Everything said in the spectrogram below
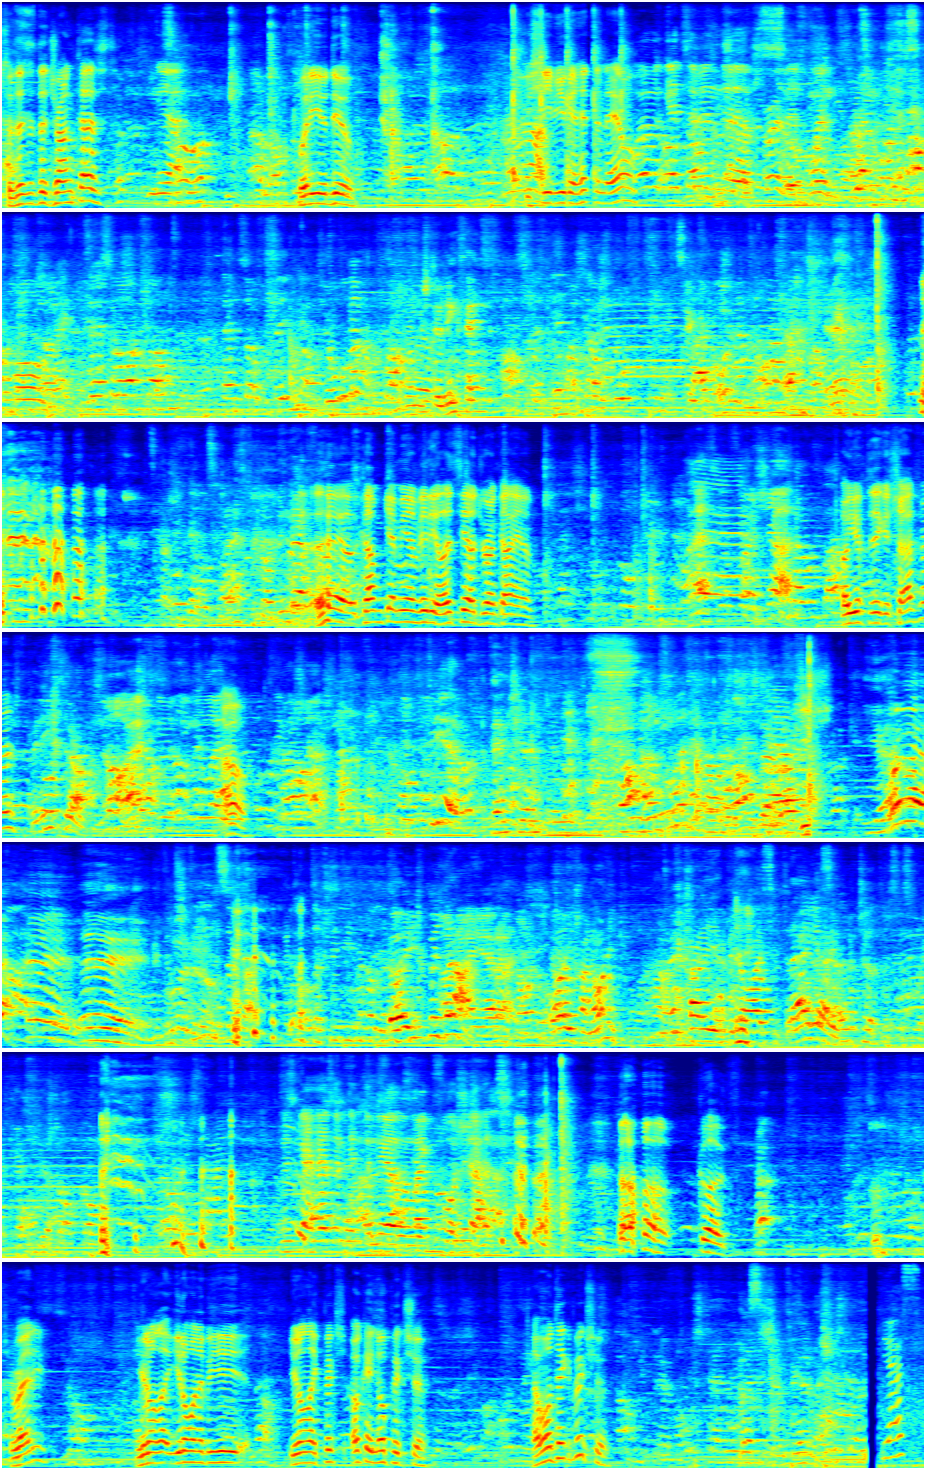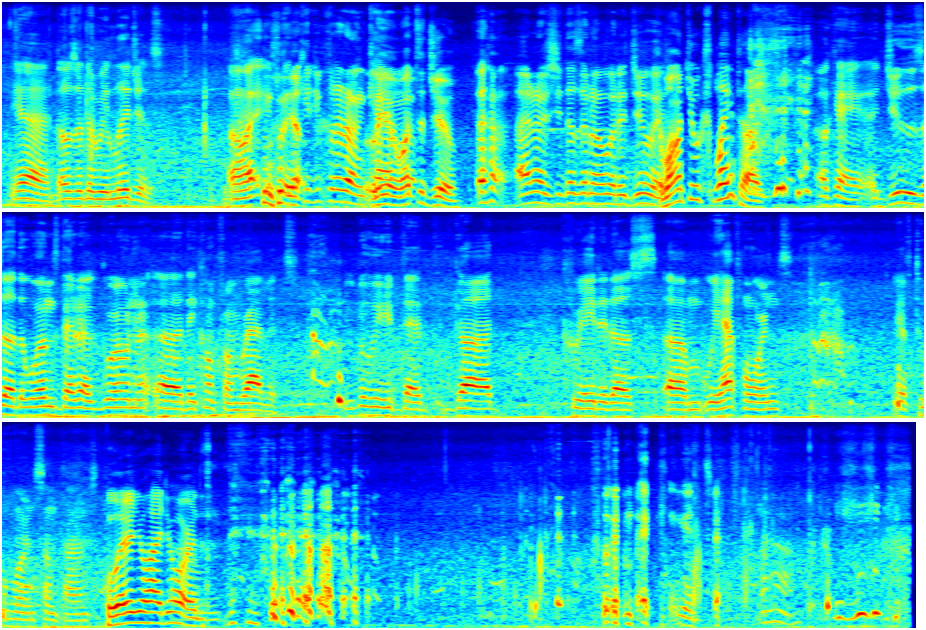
So this is the drunk test? Yeah. What do you do? You see if you can hit the nail? Whoever gets it in the furthest wins. Bist du Linkshänder? Hey, come get me on video. Let's see how drunk I am. For a shot. Oh, you have to take a shot first? Bin ich dran? No, if you can let Oh. him take a shot. Attention. Ja! Hey! Mit dem Spiel sogar. Hat das nicht immer noch Ja, ich bin dran. Ja, ich kann noch nicht. Ich kann ich bin noch eins. This guy hasn't hit the nail in like four shots. Oh, close. Ready? You don't like. You don't want to be. You don't like picture. Okay, no picture. I won't take a picture. Das ist ein Film. Yes. Yeah, those are the religions. Oh, Leo. could you put it on camera? Leo, what's a Jew? I don't know. She doesn't know what a Jew is. Why don't you explain to us? Okay, uh, Jews are the ones that are grown. Uh, they come from rabbits. we believe that God created us. Um, we have horns. We have two horns sometimes. Where do you hide your horns? We're making a joke. Uh-huh.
